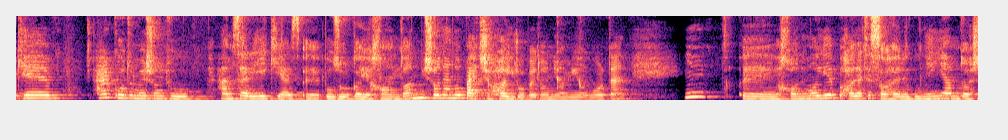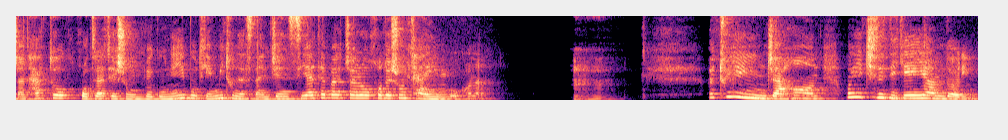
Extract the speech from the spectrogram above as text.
که هر کدومشون تو همسر یکی از بزرگای خاندان می شدن و بچه هایی رو به دنیا می آوردن این خانم یه حالت ساهر گونه هم داشتن. حتی قدرتشون به گونه ای بود که می‌تونستن جنسیت بچه رو خودشون تعیین بکنن. و توی این جهان ما یه چیز دیگه ای هم داریم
